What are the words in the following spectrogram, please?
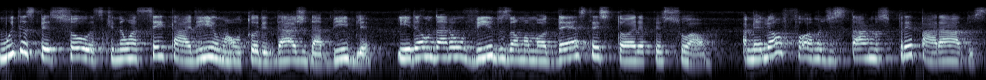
Muitas pessoas que não aceitariam a autoridade da Bíblia irão dar ouvidos a uma modesta história pessoal. A melhor forma de estarmos preparados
